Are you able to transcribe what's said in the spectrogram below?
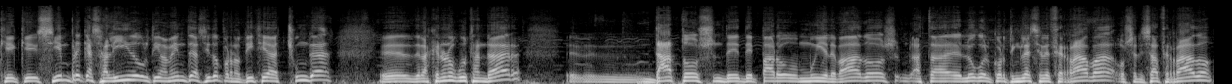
que, siempre que ha salido últimamente ha sido por noticias chungas, eh, de las que no nos gustan dar? datos de, de, paro muy elevados, hasta luego el corte inglés se le cerraba o se les ha cerrado.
